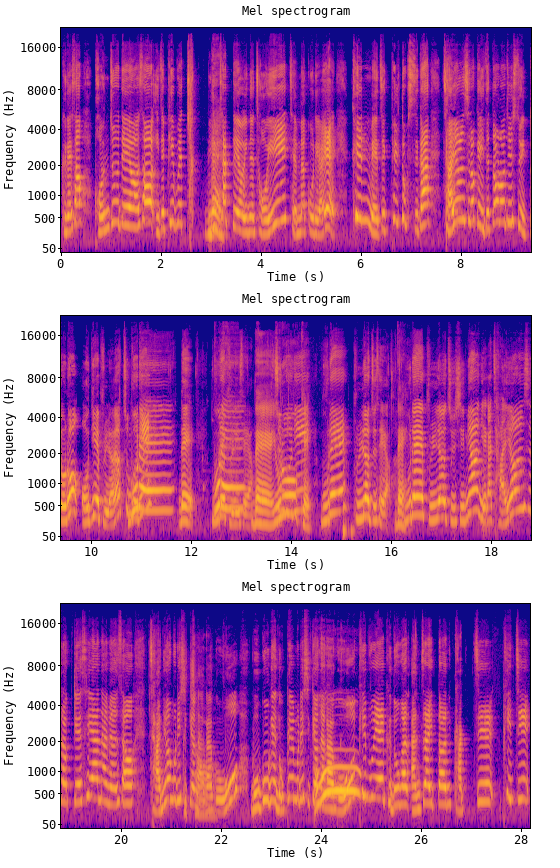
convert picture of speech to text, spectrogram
그래서 건조되어서 이제 피부에 촥 네. 밀착되어 있는 저희 젠마코리아의 퀸 매직 필톡스가 자연스럽게 이제 떨어질 수 있도록 어디에 불려요? 충분히 물에 네. 물에, 불리세요. 네, 요렇게 물에 불려주세요. 네. 물에 불려주시면 얘가 자연스럽게 세안하면서 잔여물이 씻겨 나가고 모공에 노폐물이 씻겨 나가고 피부에 그동안 앉아있던 각질, 피지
